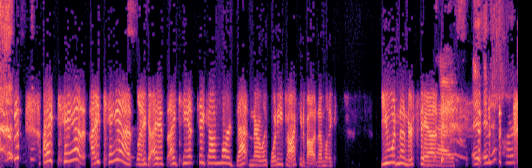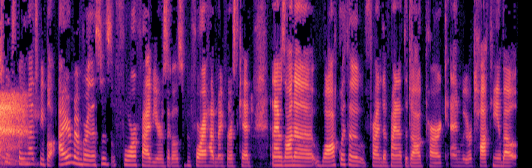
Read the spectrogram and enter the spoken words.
I can't. I can't. Like I I can't take on more debt. And they're like, what are you talking about? And I'm like, you wouldn't understand. Yes. it, it is hard to explain that to people. I remember this was four or five years ago, so before I had my first kid, and I was on a walk with a friend of mine at the dog park, and we were talking about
